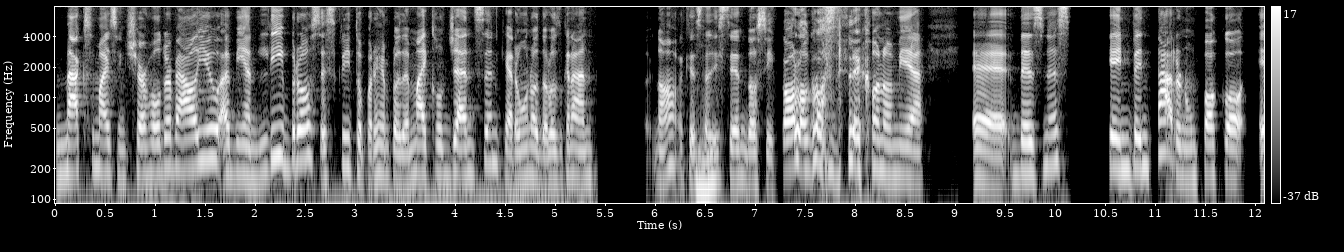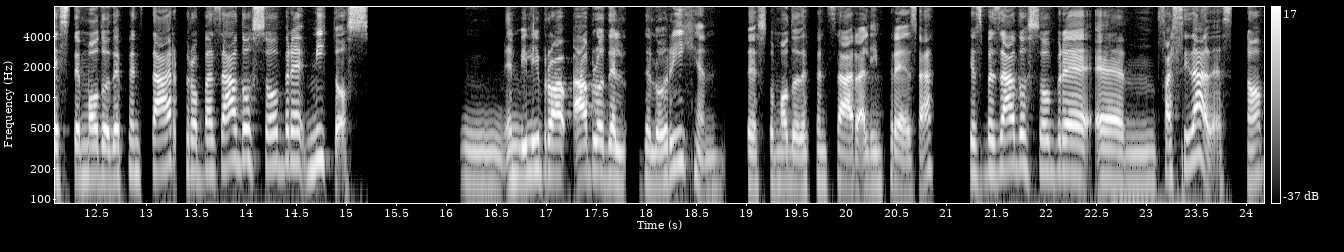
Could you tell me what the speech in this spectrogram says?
Maximizing Shareholder Value. Habían libros escritos, por ejemplo, de Michael Jensen, que era uno de los gran, ¿no? Que está diciendo psicólogos de la economía eh, business, que inventaron un poco este modo de pensar, pero basado sobre mitos. Mm, En mi libro ha- hablo del, del origen de este modo de pensar a la empresa, que es basado sobre em, falsidades, ¿no?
